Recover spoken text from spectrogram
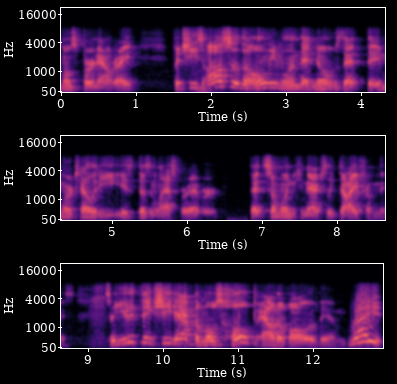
most burnout, right? But she's also the only one that knows that the immortality is doesn't last forever. That someone can actually die from this. So you'd think she'd have the most hope out of all of them. right.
